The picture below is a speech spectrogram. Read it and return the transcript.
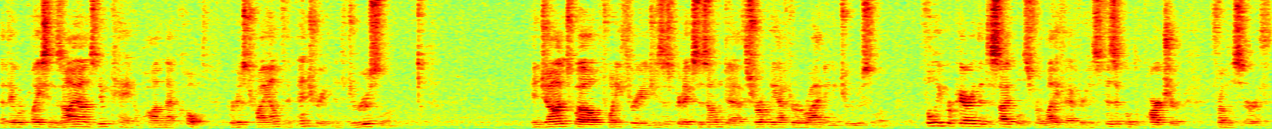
that they were placing Zion's new king upon that colt for his triumphant entry into Jerusalem. In John 12, 23, Jesus predicts his own death shortly after arriving in Jerusalem, fully preparing the disciples for life after his physical departure from this earth.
